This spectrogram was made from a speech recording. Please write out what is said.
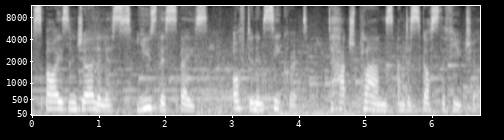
spies and journalists use this space, often in secret, to hatch plans and discuss the future.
